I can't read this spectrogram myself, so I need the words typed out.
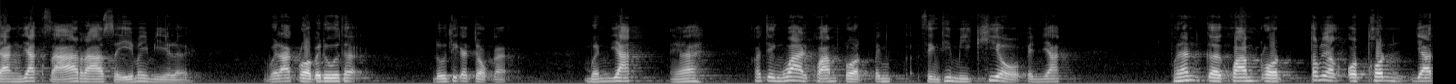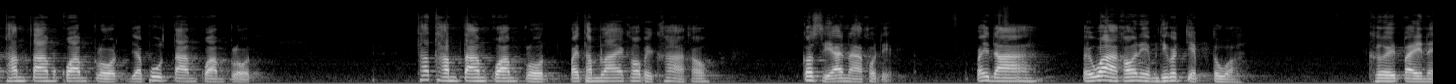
ดังยักษ์สาราศีไม่มีเลย เวลาโกรธไปดูเถอะดูที่กระจกอะ่ะเหมือนยักษ์เห็นไหมเขาจึงวาดความโกรธเป็นสิ่งที่มีเขี้ยวเป็นยักษ์เพราะฉะนั้นเกิดความโกรธต้องอยากอดทน อย่าทำตามความโกรธ อย่าพูดตามความโกรธ ถ้าทำตามความโกรธไปทำลายเขาไปฆ่าเขา ก็เสียอนาคตเองไปดา่า ไปว่าเขาเนี่ยบางทีก็เจ็บตัว เคยไปใน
